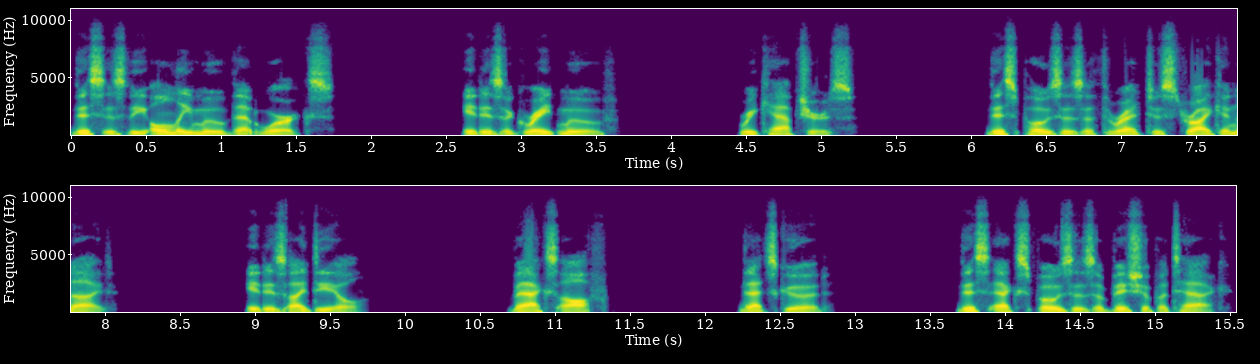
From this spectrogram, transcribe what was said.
This is the only move that works. It is a great move. Recaptures. This poses a threat to strike a knight. It is ideal. Backs off. That's good. This exposes a bishop attack.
